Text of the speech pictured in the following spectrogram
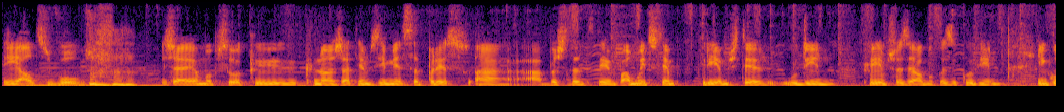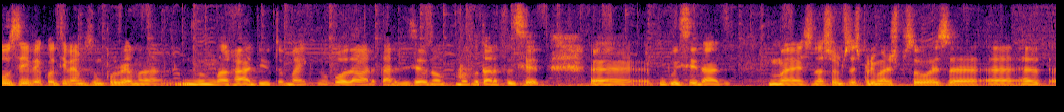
em altos voos, já é uma pessoa que, que nós já temos imenso apreço há, há bastante tempo. Há muito tempo que queríamos ter o Dino, queríamos fazer alguma coisa com o Dino. Inclusive, é quando tivemos um programa numa rádio também, que não vou agora estar a dizer o nome, não vou estar a fazer eh, publicidade, mas nós somos das primeiras pessoas a, a-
